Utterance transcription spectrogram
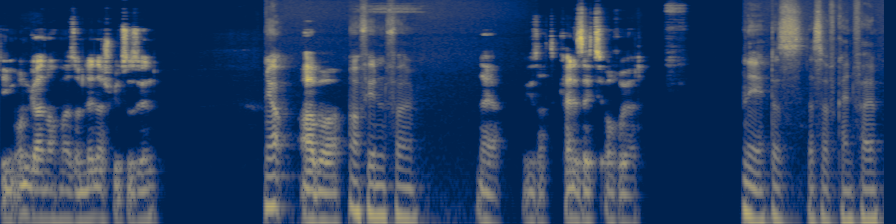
gegen Ungarn nochmal so ein Länderspiel zu sehen. Ja, Aber, auf jeden Fall. naja, wie gesagt, keine 60 Euro wert. Nee, das, das auf keinen Fall.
